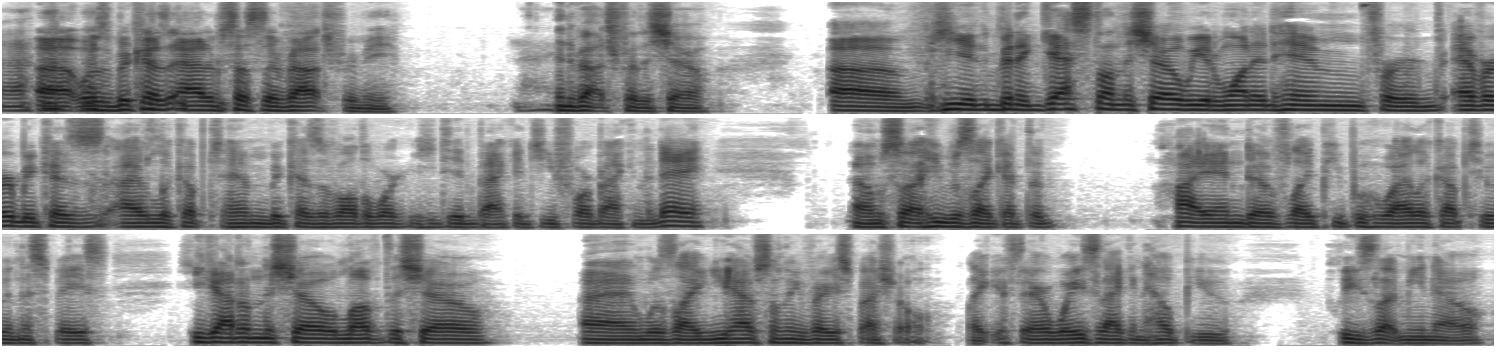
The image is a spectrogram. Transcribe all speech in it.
Uh, was because Adam Sessler vouched for me and vouched for the show. Um, he had been a guest on the show. We had wanted him forever because I look up to him because of all the work he did back at G4 back in the day. Um, so he was like at the high end of like people who I look up to in the space. He got on the show, loved the show, and was like, "You have something very special. Like if there are ways that I can help you, please let me know."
